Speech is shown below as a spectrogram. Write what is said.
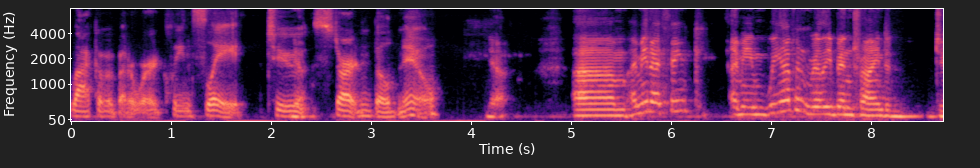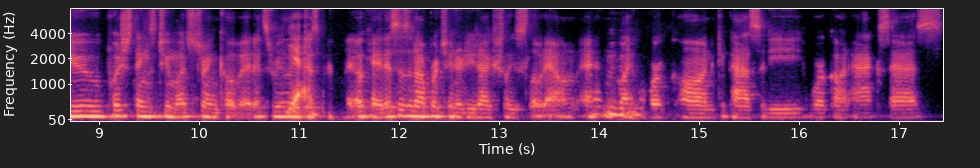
lack of a better word clean slate to yeah. start and build new? Yeah. Um, i mean i think i mean we haven't really been trying to do push things too much during COVID. It's really yeah. just like, okay, this is an opportunity to actually slow down and mm-hmm. like work on capacity, work on access.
